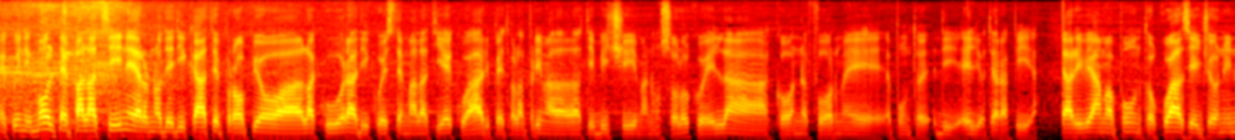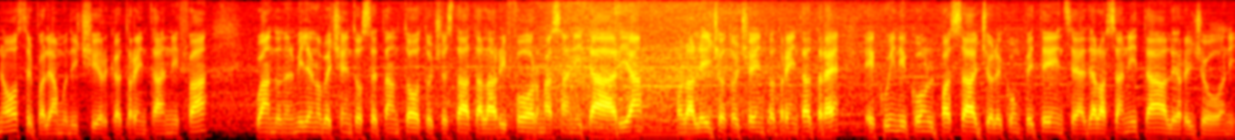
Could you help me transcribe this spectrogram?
e quindi molte palazzine erano dedicate proprio alla cura di queste malattie qua, ripeto la prima la TBC ma non solo quella con forme appunto di elioterapia. Arriviamo appunto quasi ai giorni nostri, parliamo di circa 30 anni fa quando nel 1978 c'è stata la riforma sanitaria con la legge 833 e quindi con il passaggio alle competenze della sanità alle regioni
